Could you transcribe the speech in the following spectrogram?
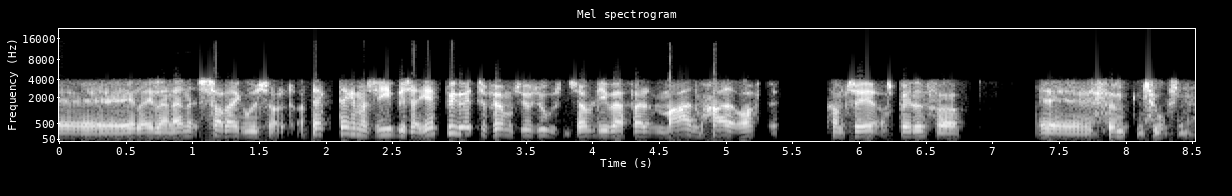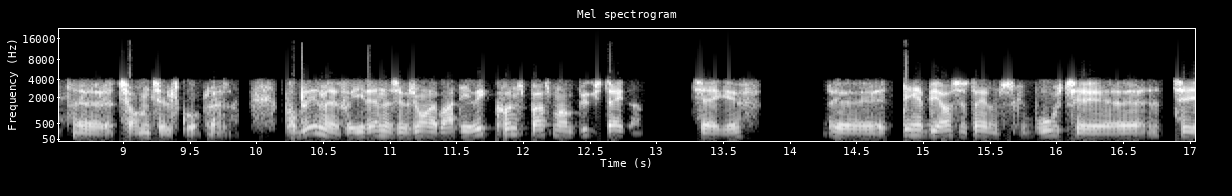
øh, eller et eller andet, så er der ikke udsolgt. Og der, der kan man sige, hvis jeg bygger et til 25.000, så vil de i hvert fald meget, meget ofte komme til at spille for øh, 15.000 øh, tomme tilskuerpladser. Problemet for, i den her situation er bare, at det er jo ikke kun et spørgsmål om at bygge stadion til AGF. Øh, det her bliver også et stadion, som skal bruges til, øh, til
